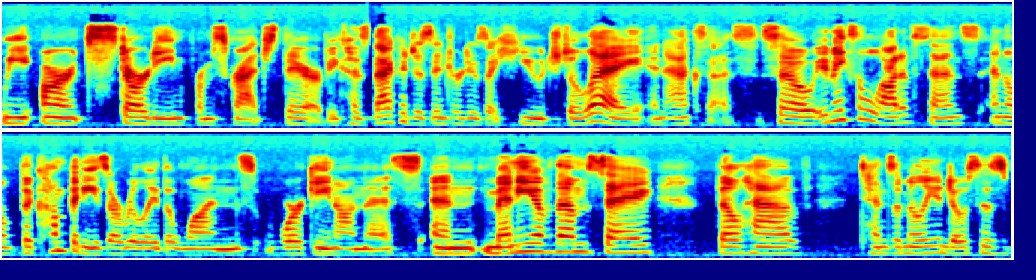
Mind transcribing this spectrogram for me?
we aren't starting from scratch there because that could just introduce a huge delay in access. So it makes a lot of sense. And the companies are really the ones working on this. And many of them say they'll have tens of million doses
